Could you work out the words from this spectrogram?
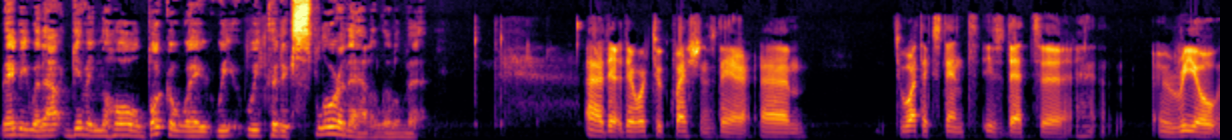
maybe without giving the whole book away, we, we could explore that a little bit. Uh, there, there were two questions there. Um, to what extent is that uh, a real,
